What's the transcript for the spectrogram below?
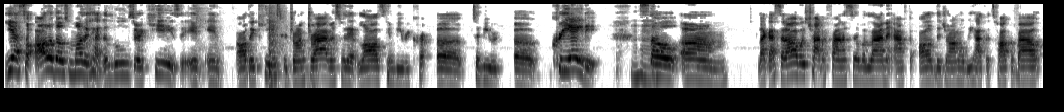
yeah, so all of those mothers had to lose their kids and, and all their kids for drunk driving, so that laws can be rec- uh to be uh created. Mhm. So, um, like I said, I always try to find a silver lining after all of the drama we have to talk about.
